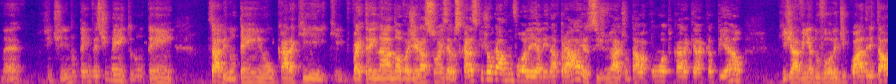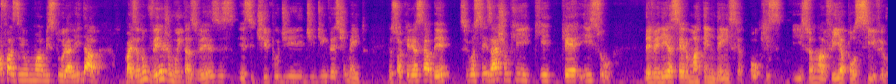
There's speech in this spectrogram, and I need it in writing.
né? A gente não tem investimento, não tem, sabe, não tem o cara que, que vai treinar novas gerações. Eram os caras que jogavam vôlei ali na praia, se juntava com outro cara que era campeão, que já vinha do vôlei de quadra e tal, fazia uma mistura ali e dava. Mas eu não vejo muitas vezes esse tipo de, de, de investimento. Eu só queria saber se vocês acham que, que, que isso deveria ser uma tendência ou que isso é uma via possível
